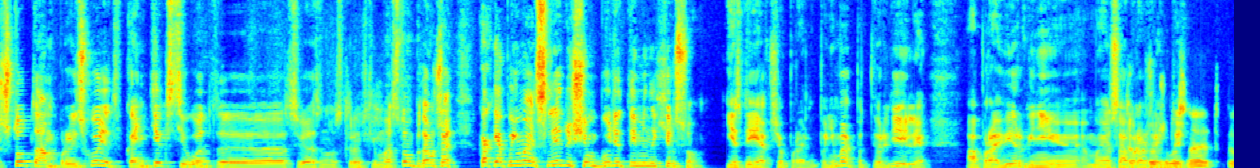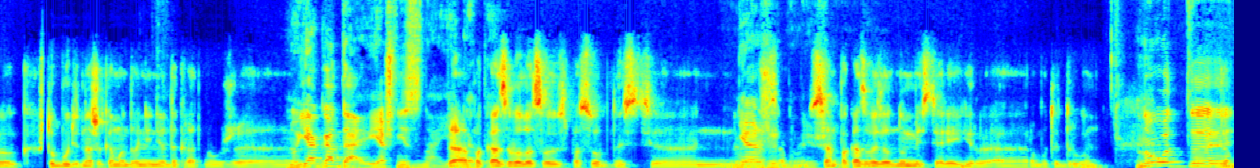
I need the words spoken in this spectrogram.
что там происходит в контексте вот э, связанного с Крымским мостом, потому что, как я понимаю, следующим будет именно Херсон, если я все правильно понимаю, подтвердили опровергни мое соображение. Кто же знает, что будет. Наше командование неоднократно уже... Ну, я гадаю, я ж не знаю. Да, показывало свою способность... Э, Неожиданно. Сам, сам показывать в одном месте, а реагировать, а работать в другом. Ну, вот э,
